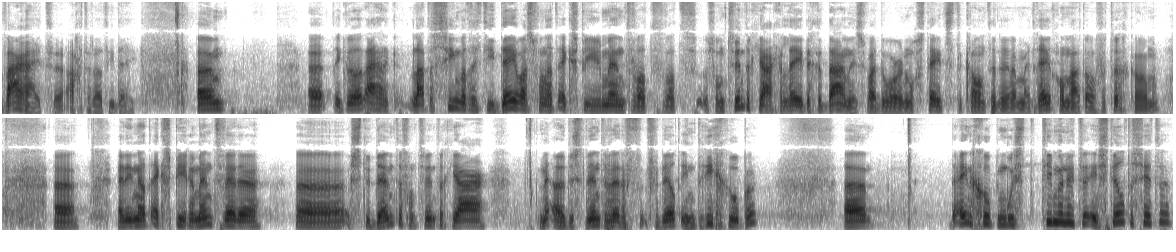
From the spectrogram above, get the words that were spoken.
waarheid achter dat idee? Um, ik wil het eigenlijk laten zien wat het idee was van het experiment wat, wat zo'n twintig jaar geleden gedaan is, waardoor nog steeds de kranten er met regelmaat over terugkomen. en in dat experiment werden studenten van 20 jaar, de studenten werden verdeeld in drie groepen. De ene groep moest 10 minuten in stilte zitten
